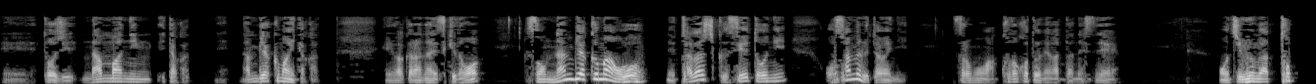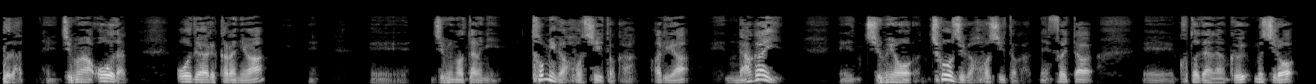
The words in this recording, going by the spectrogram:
えー、当時何万人いたか、ね、何百万いたか、えー、わからないですけども、その何百万を、ね、正しく正当に収めるために、ソロモンはこのことを願ったんですね。もう自分がトップだ。自分は王だ。王であるからには、えー、自分のために富が欲しいとか、あるいは長い寿命、長寿が欲しいとか、ね、そういった、え、ことではなく、むしろ、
